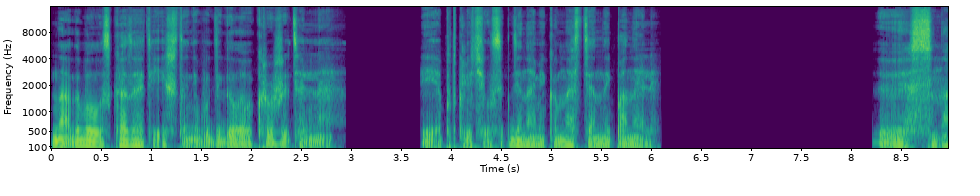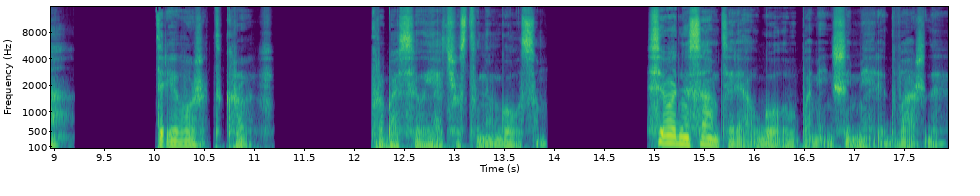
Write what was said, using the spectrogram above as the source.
Надо было сказать ей что-нибудь головокружительное. И я подключился к динамикам настенной панели. Весна. Тревожит кровь. Пробасил я чувственным голосом. Сегодня сам терял голову по меньшей мере дважды.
